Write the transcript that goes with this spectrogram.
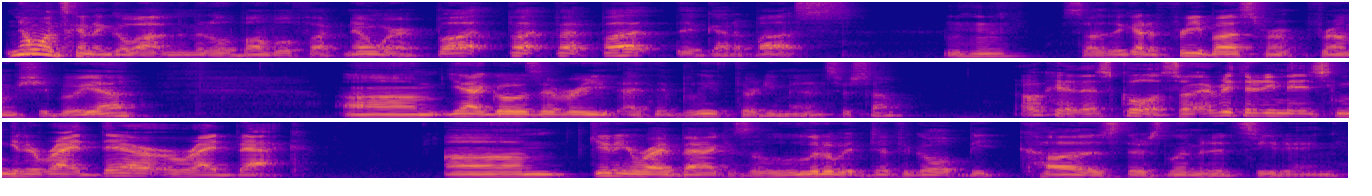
no one's gonna go out in the middle of bumblefuck nowhere. But but but but they've got a bus. Mm-hmm. So they got a free bus from from Shibuya. Um, yeah, it goes every I think believe thirty minutes or so. Okay, that's cool. So every 30 minutes you can get a ride there or ride back. Um, getting a ride back is a little bit difficult because there's limited seating.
